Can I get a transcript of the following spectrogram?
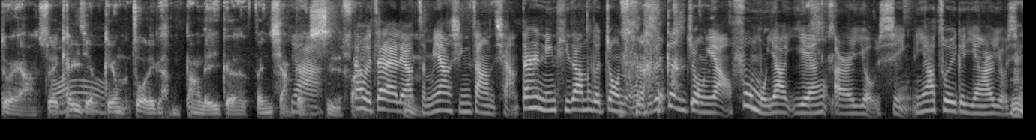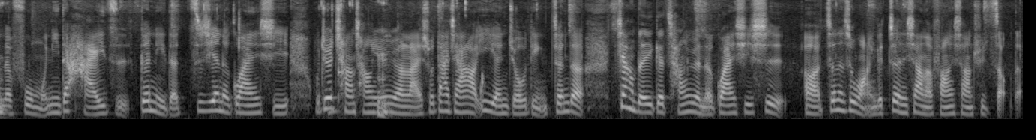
对啊，所以 Kelly 姐给我们做了一个很棒的一个分享跟示范。待会再来聊怎么样心脏强。但是您提到那个重点，我觉得更重要。父母要言而有信，你要做一个言而有信的父母。你的孩子跟你的之间的关系，我觉得长长远远来说，大家要一言九鼎，真的这样的一个长远的关系是呃，真的是往一个正向的方向去走的。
